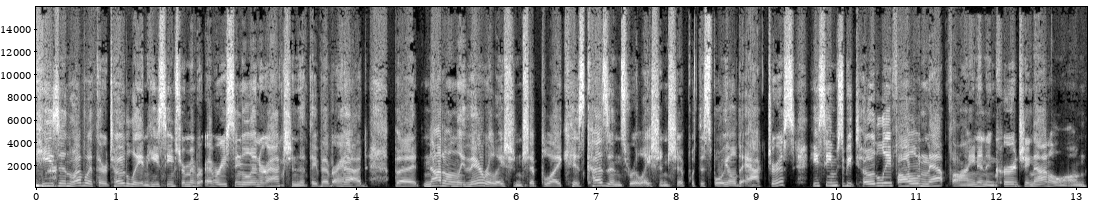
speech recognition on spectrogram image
he's in love with her totally, and he seems to remember every single interaction that they've ever had. But not only their relationship, like his cousin's relationship with the spoiled actress, he seems to be totally following that fine and encouraging that along.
